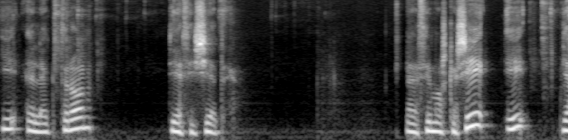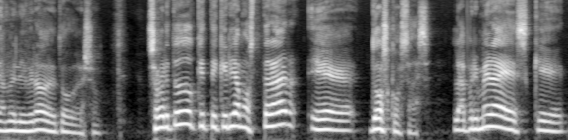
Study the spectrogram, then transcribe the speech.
y electron 17. Le decimos que sí y ya me he librado de todo eso. Sobre todo que te quería mostrar eh, dos cosas. La primera es que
